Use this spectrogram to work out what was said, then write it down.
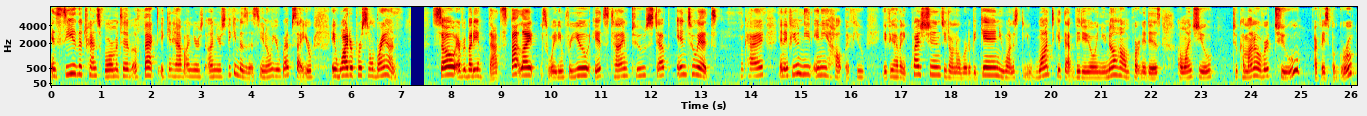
and see the transformative effect it can have on your on your speaking business, you know, your website, your a wider personal brand. So everybody, that spotlight is waiting for you. It's time to step into it okay? And if you need any help if you if you have any questions you don't know where to begin you want to you want to get that video and you know how important it is i want you to come on over to our facebook group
